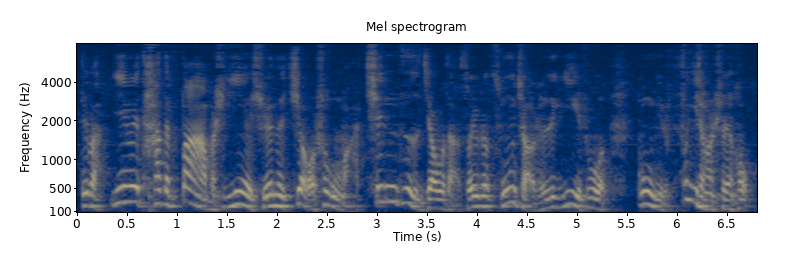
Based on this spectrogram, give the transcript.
对吧？因为他的爸爸是音乐学院的教授嘛，亲自教他，所以说从小的这个艺术功底非常深厚。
